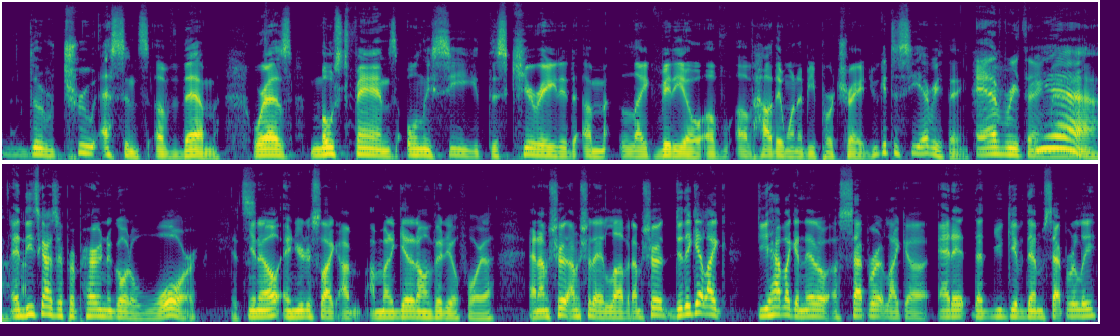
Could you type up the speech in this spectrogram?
the true essence of them whereas most fans only see this curated um like video of of how they want to be portrayed you get to see everything everything. Yeah. man. and these guys are preparing to go to war. It's- you know, and you're just like, I'm, I'm gonna get it on video for you, and I'm sure, I'm sure they love it. I'm sure. Do they get like? Do you have like a a separate like a edit that you give them separately?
